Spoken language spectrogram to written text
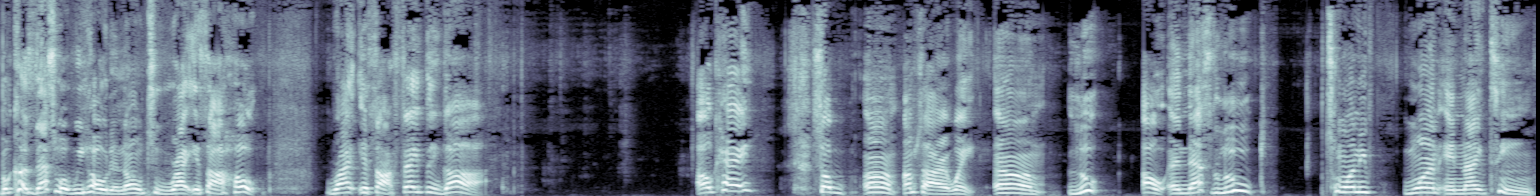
Because that's what we holding on to, right? It's our hope, right? It's our faith in God. Okay? So, um, I'm sorry, wait. Um, Luke, oh, and that's Luke 21 and 19.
